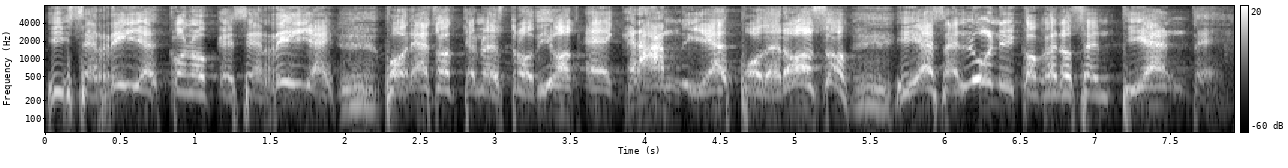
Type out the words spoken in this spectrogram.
y se ríe con los que se ríe. Por eso es que nuestro Dios es grande y es poderoso y es el único que nos entiende.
